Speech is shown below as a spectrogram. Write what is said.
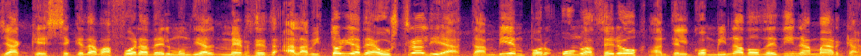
ya que se quedaba fuera del Mundial merced a la victoria de Australia, también por 1 a 0 ante el combinado de Dinamarca.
